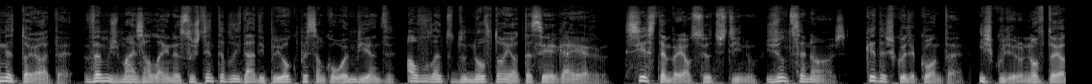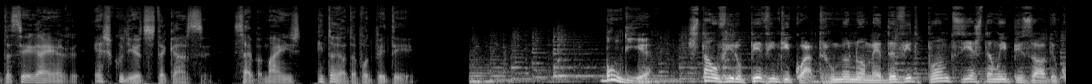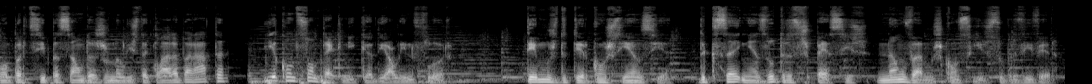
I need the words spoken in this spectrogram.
Na Toyota, vamos mais além na sustentabilidade e preocupação com o ambiente ao volante do novo Toyota CHR. Se esse também é o seu destino, junte-se a nós. Cada escolha conta. E escolher o um novo Toyota CHR é escolher destacar-se. Saiba mais em Toyota.pt. Bom dia. Está a ouvir o P24. O meu nome é David Pontes e este é um episódio com a participação da jornalista Clara Barata e a condução técnica de Aline Flor. Temos de ter consciência de que sem as outras espécies não vamos conseguir sobreviver.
